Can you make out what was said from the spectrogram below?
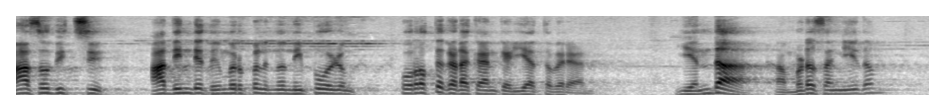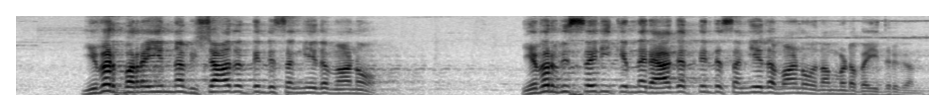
ആസ്വദിച്ച് അതിന്റെ തിമിർപ്പിൽ നിന്ന് ഇപ്പോഴും പുറത്തു കടക്കാൻ കഴിയാത്തവരാണ്. എന്താ നമ്മുടെ സംഗീതം? ഇവർ പറയുന്ന വിഷാദത്തിന്റെ സംഗീതമാണോ? ഇവർ വിസ്തരിക്കുന്ന രാഗത്തിന്റെ സംഗീതമാണോ നമ്മുടെ പൈതൃകം?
